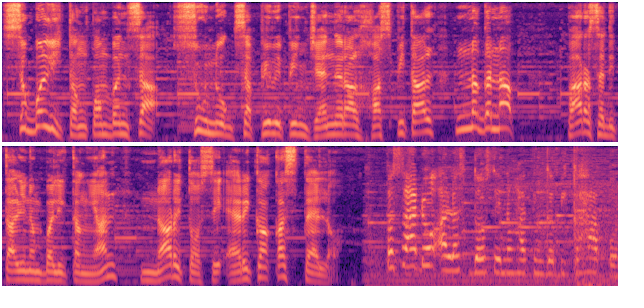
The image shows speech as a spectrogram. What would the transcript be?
Sa balitang pambansa, sunog sa Philippine General Hospital naganap. Para sa detalye ng balitang yan, narito si Erica Castello. Pasado ang alas 12 ng hating gabi kahapon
